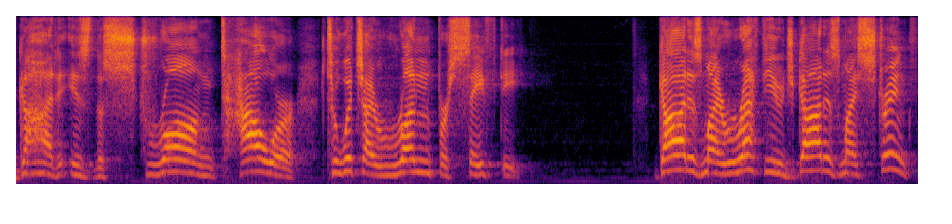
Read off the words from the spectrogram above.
God is the strong tower to which I run for safety. God is my refuge. God is my strength.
